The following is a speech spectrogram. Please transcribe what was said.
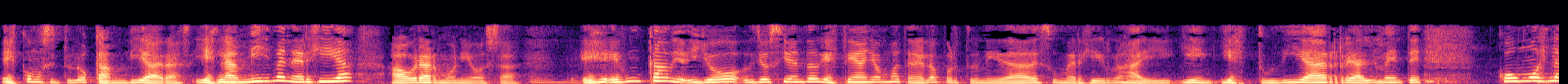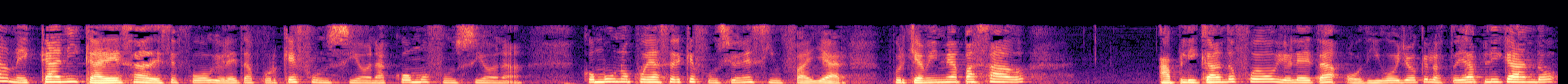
es como si tú lo cambiaras y es la misma energía ahora armoniosa. es, un cambio y yo yo siento que este año vamos a tener la oportunidad de sumergirnos ahí y, y estudiar realmente ¿Cómo es la mecánica esa de ese fuego violeta? ¿Por qué funciona? ¿Cómo funciona? ¿Cómo uno puede hacer que funcione sin fallar? Porque a mí me ha pasado aplicando fuego violeta, o digo yo que lo estoy aplicando,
